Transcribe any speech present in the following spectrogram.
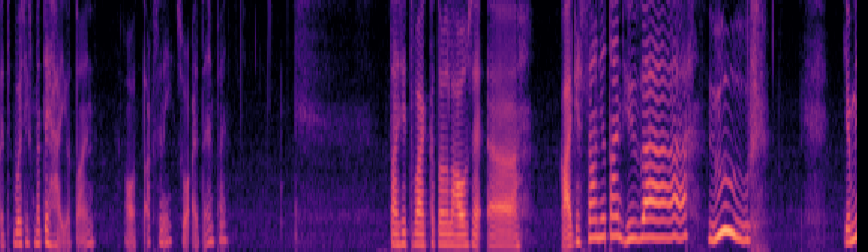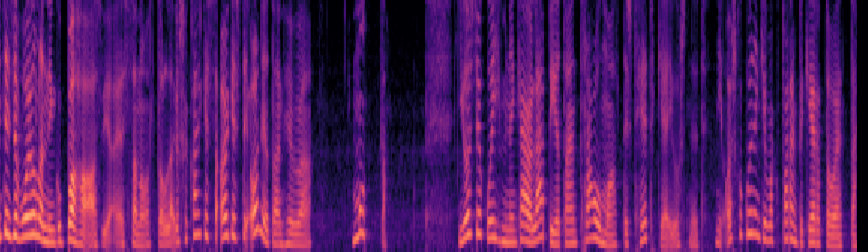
että voisinko mä tehdä jotain auttaakseni sua eteenpäin. Tai sitten vaikka toi lause, ää, kaikessa on jotain hyvää. Uh. Ja miten se voi olla niin kuin paha asia edes sanoa tolleen, koska kaikessa oikeasti on jotain hyvää. Mutta jos joku ihminen käy läpi jotain traumaattista hetkeä just nyt, niin olisiko kuitenkin vaikka parempi kertoa, että,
